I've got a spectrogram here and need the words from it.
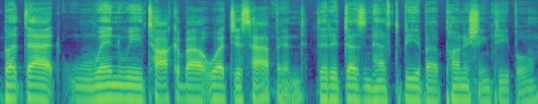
but that when we talk about what just happened, that it doesn't have to be about punishing people.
